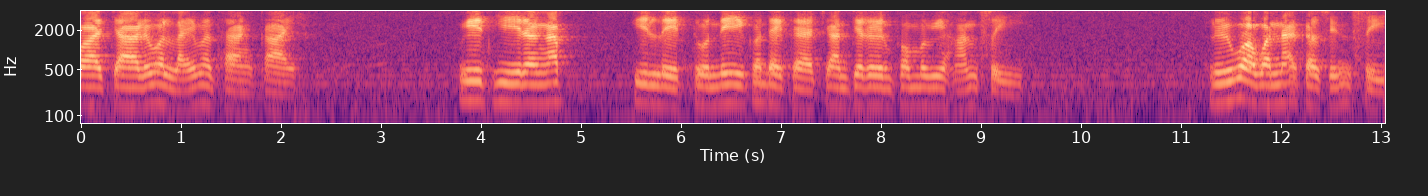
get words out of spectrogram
วาจาหรือว่าไหลมาทางกาย วิธีระงับกิเลสตัวนี้ก็ได้แก่การเจริญพรหมวิหารสี่หรือว่าวันณะกสินสี่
